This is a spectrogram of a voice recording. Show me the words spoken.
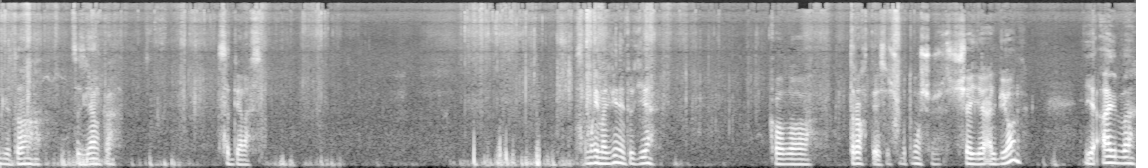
Тому для того ця ділянка садилась. Самої Мальвіни тут є коло трьох тисяч, тому що ще є Альбіон, є Альба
